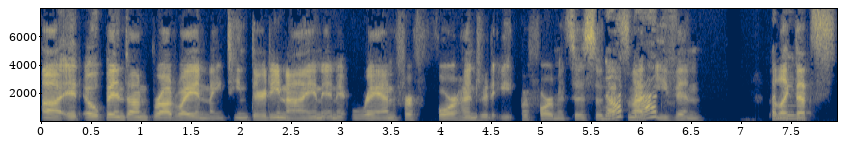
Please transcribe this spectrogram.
Uh, it opened on Broadway in 1939, and it ran for 408 performances. So Not that's not bad. even, I like mean- that's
